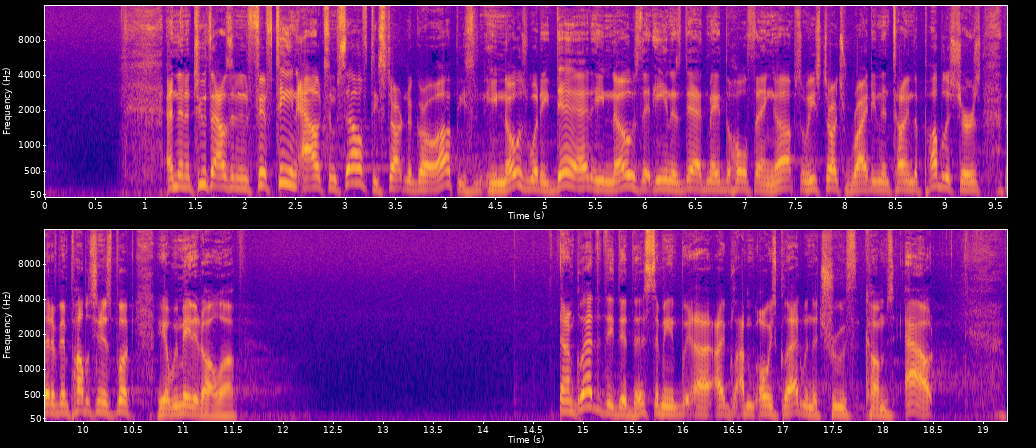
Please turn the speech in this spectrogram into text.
And then in 2015, Alex himself, he's starting to grow up. He's, he knows what he did. He knows that he and his dad made the whole thing up. So he starts writing and telling the publishers that have been publishing his book, yeah, we made it all up. And I'm glad that they did this. I mean, uh, I, I'm always glad when the truth comes out.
